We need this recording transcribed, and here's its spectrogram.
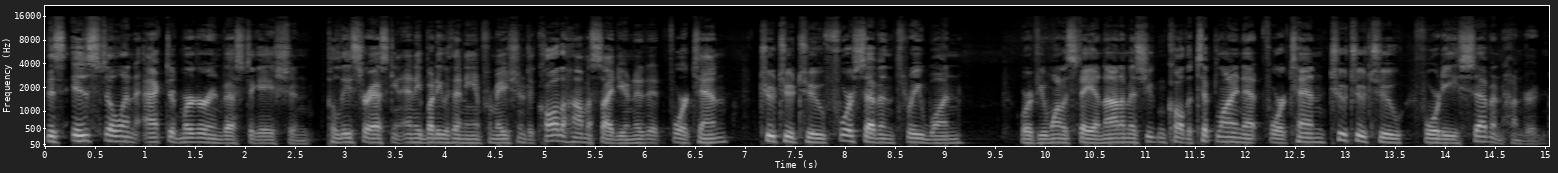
This is still an active murder investigation. Police are asking anybody with any information to call the homicide unit at 410 222 4731. Or if you want to stay anonymous, you can call the tip line at 410 222 4700.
